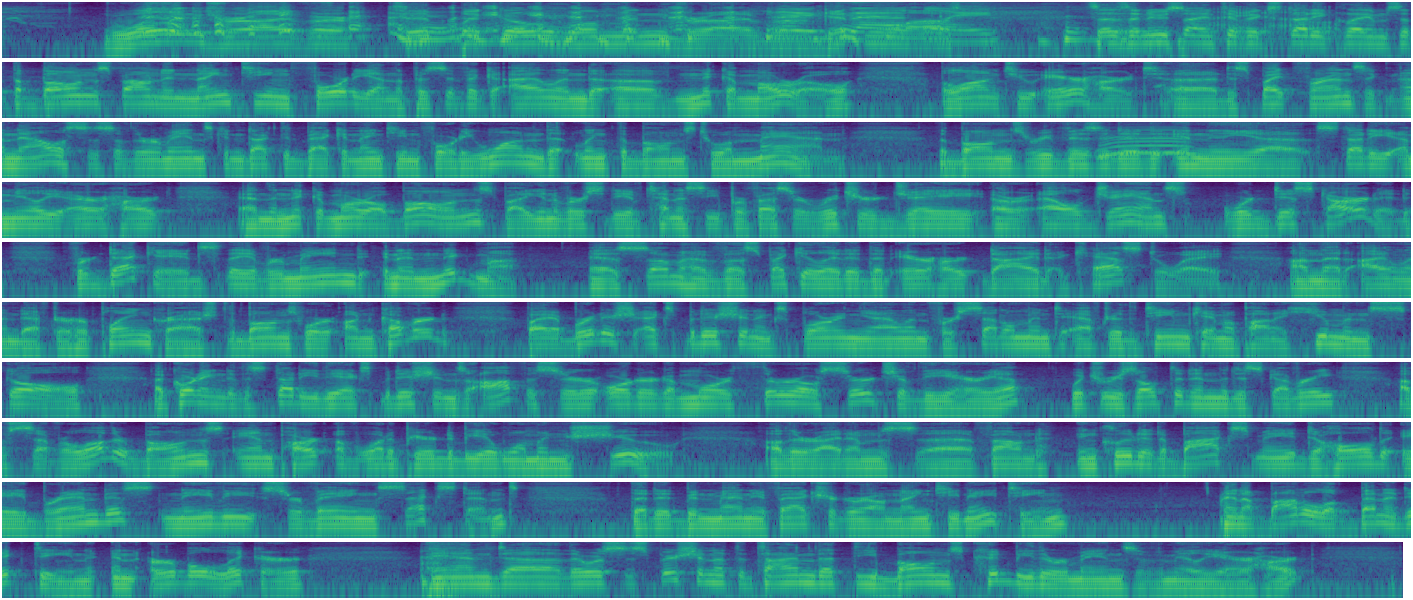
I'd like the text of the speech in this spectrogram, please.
Woman driver, typical woman driver, getting lost. It says a new scientific study claims that the bones found in 1940 on the Pacific island of Nikumaroro belong to Earhart, uh, despite forensic analysis of the remains conducted back in 1941 that linked the bones to a man. The bones revisited in the uh, study Amelia Earhart and the Nikumaroro bones by University of Tennessee professor Richard J. or L. Jantz were discarded. For decades, they have remained an enigma as some have uh, speculated that Earhart died a castaway on that island after her plane crashed. The bones were uncovered by a British expedition exploring the island for settlement after the team came upon a human skull. According to the study, the expedition's officer ordered a more thorough search of the area, which resulted in the discovery of several other bones and part of what appeared to be a woman's shoe. Other items uh, found included a box made to hold a Brandis Navy surveying sextant that had been manufactured around 1918, and a bottle of Benedictine, an herbal liquor. And uh, there was suspicion at the time that the bones could be the remains of Amelia Earhart.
